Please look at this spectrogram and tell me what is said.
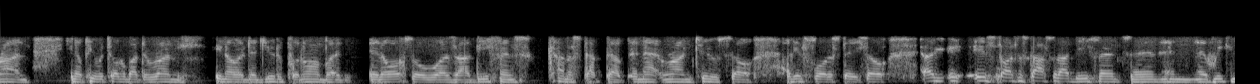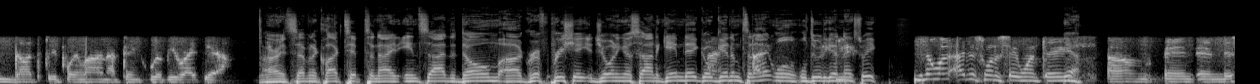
run. You know, people talk about the run, you know, that Judah put on, but it also was our defense kind of stepped up in that run too. So against Florida State, so uh, it, it starts and stops with our defense, and and if we can guard the three point line, I think we'll be right there. All right, seven o'clock tip tonight inside the dome. Uh, Griff, appreciate you joining us on a game day. Go get them tonight. We'll we'll do it again next week. You know what? I just want to say one thing. Yeah. Um, and and this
